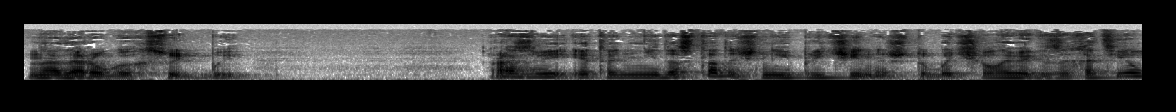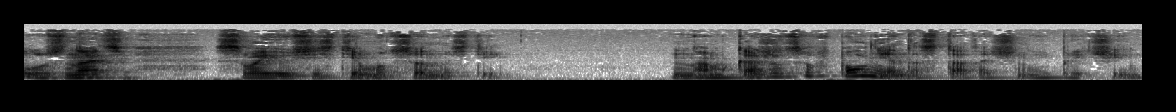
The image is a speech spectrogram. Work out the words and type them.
на дорогах судьбы. Разве это недостаточные причины, чтобы человек захотел узнать свою систему ценностей? Нам кажется, вполне достаточные причины.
